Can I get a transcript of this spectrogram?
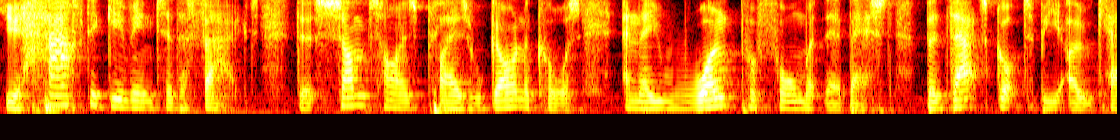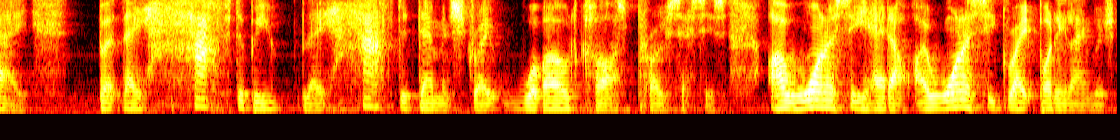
You have to give in to the fact that sometimes players will go on the course and they won't perform at their best, but that's got to be okay but they have to be they have to demonstrate world class processes. I want to see head up. I want to see great body language.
